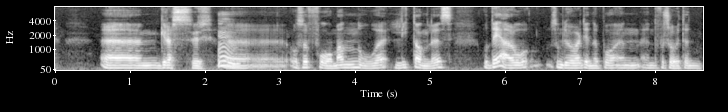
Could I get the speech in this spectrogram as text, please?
eh, grøsser, eh, og så får man noe litt annerledes. Og det er jo, som du har vært inne på, en, en, for så vidt en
